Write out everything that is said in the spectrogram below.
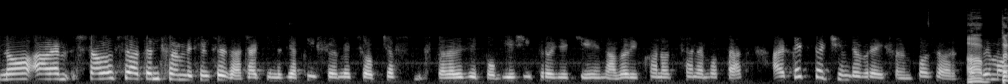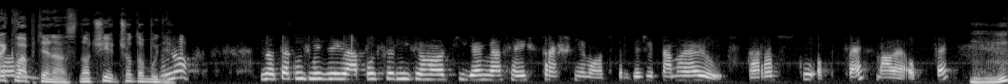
No, ale stalo se a ten film, myslím se zařadím, z jaký filmy, co občas v televizi poběží pro děti na Velikonoce nebo tak. Ale teď točím dobrý film, pozor. To A prekvapte nás, no či, čo to bude? No, no tak už mi zbývá poslední filmovací den, já jsem jich strašně moc, protože tam hraju starostku obce, malé obce. Mhm.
